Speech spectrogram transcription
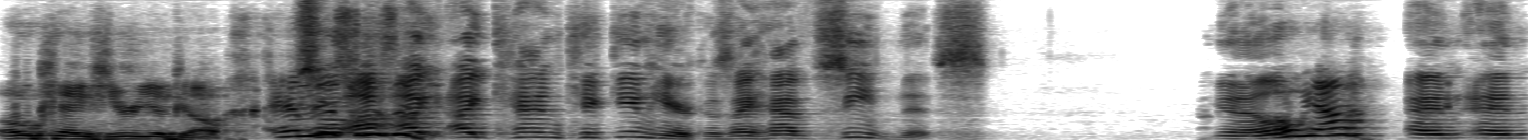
Okay, here you go. And So this was a- I, I, I can kick in here because I have seen this. You know? oh yeah, and and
